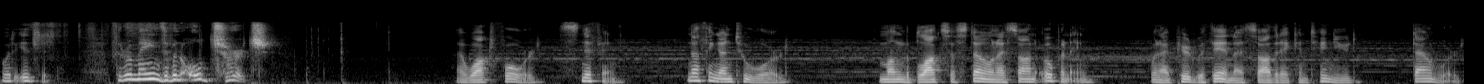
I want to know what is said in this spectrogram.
What is it? The remains of an old church. I walked forward, sniffing. Nothing untoward. Among the blocks of stone, I saw an opening. When I peered within, I saw that it continued downward.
